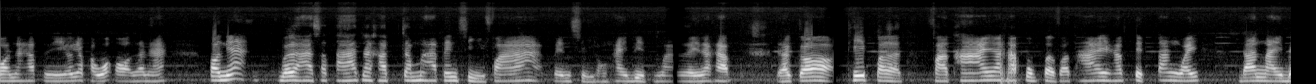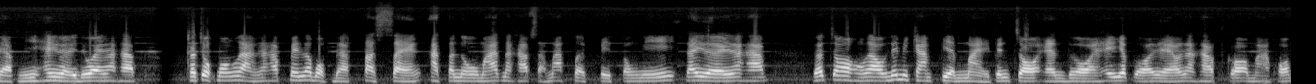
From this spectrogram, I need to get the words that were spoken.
on นะครับตัวนี้เขาเรียก power on แล้วนะ ตอนนี้เวลาสตาร์ทนะครับจะมาเป็นสีฟ้าเป็นสีของไฮบริดมาเลยนะครับ แล้วก็ที่เปิดฝาท้ายนะครับ ปุ่มเปิดฝาท้ายนะครับ ติดตั้งไว้ด้านในแบบนี้ให้เลยด้วยนะครับ กระจกมองหลังนะครับ เป็นระบบแบบตัดแสงอัตโนมัตินะครับ สามารถเปิดปิดตรงนี้ได้เลยนะครับ แล้วจอของเราได้มีการเปลี่ยนใหม่เป็นจอ Android ให้เรียบร้อยแล้วนะครับ ก็มาพร้อม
